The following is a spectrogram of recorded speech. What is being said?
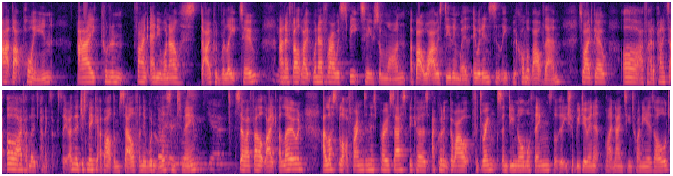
at that point, I couldn't find anyone else that I could relate to. And I felt like whenever I would speak to someone about what I was dealing with, it would instantly become about them. So I'd go, Oh, I've had a panic attack. Oh, I've had loads of panic attacks too. And they'd just make it about themselves and they wouldn't listen to me. Yeah. So I felt like alone. I lost a lot of friends in this process because I couldn't go out for drinks and do normal things that, that you should be doing at like 19, 20 years old.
